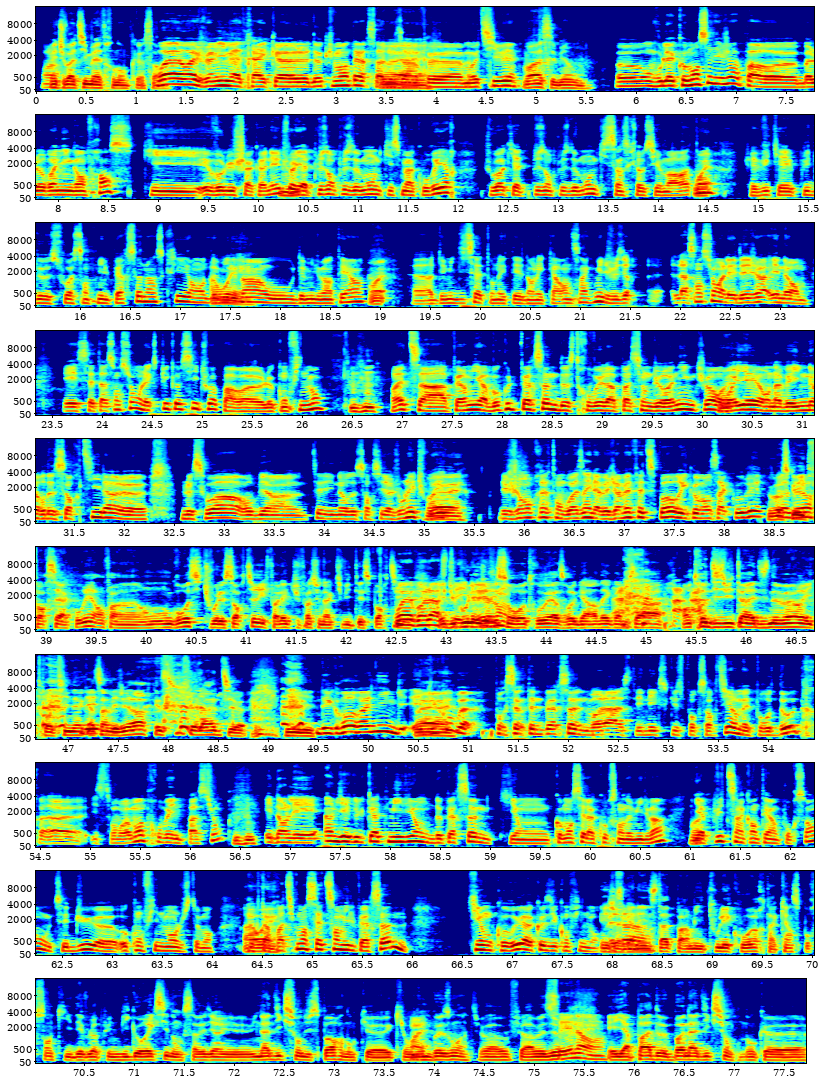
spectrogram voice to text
Voilà. Mais tu vas t'y mettre, donc euh, ça va. Ouais, ouais, je vais m'y mettre avec euh, le documentaire, ça nous a un peu euh, motivés. Ouais, c'est bien. Euh, on voulait commencer déjà par euh, bah, le running en France qui évolue chaque année. Tu vois, Mhm. il y a de plus en plus de monde qui se met à courir. Je vois qu'il y a de plus en plus de monde qui s'inscrit aussi au marathon. Ouais. J'ai vu qu'il y avait plus de 60 000 personnes inscrites en Ah ouais. 2020 ou 2021. Ouais. Euh, en 2017, on était dans les 45 000. Je veux dire, l'ascension, elle est déjà énorme. Et cette ascension, on l'explique aussi, tu vois, par euh, le confinement. Mhm. En fait, ça a permis à beaucoup de personnes de se trouver la passion du running. Tu vois, on Ouais. voyait, on avait une heure de sortie là le, le soir, ou bien une heure de sortie la journée. Tu Ouais, voyais ouais. Les gens, frère, ton voisin, il avait jamais fait de sport, il commence à courir. Parce qu'il te forçait à courir. Enfin, en, gros, si tu voulais sortir, il fallait que tu fasses une activité sportive. Ouais, voilà. et du coup, les gens ils raison. se sont retrouvés à se regarder comme ça, entre 18h et 19h, ils trottinaient comme ça. Mais Gérard, qu'est-ce que tu fais là tu Il- Des gros running. Et Ouais, du coup, bah, pour certaines personnes, voilà, c'était une excuse pour sortir, mais pour d'autres, euh, ils se sont vraiment trouvé une passion. Mhm. Et dans les 1,4 million de personnes qui ont commencé la course en 2020, il y a plus de 51% où c'est dû euh, au confinement, justement. Ah Donc, t'as ouais. pratiquement 700 000 personnes qui ont couru à cause du confinement. Et j'ai regardé une stat parmi tous les coureurs, t'as 15% qui développent une bigorexie, donc ça veut dire une, addiction du sport, donc euh, qui en Ouais. ont besoin, tu vois, au fur et à mesure. c'est énorme. Et il n'y a pas de bonne addiction, donc euh,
